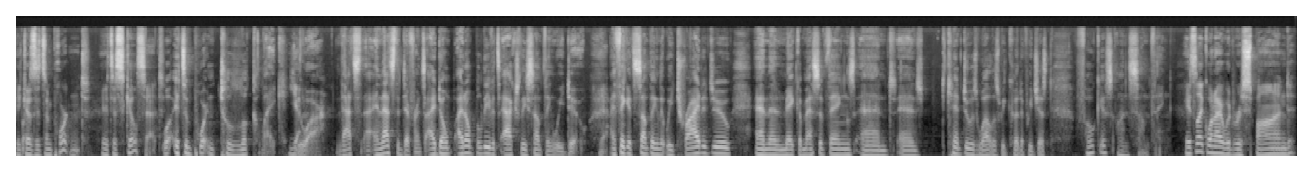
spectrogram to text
Because it's important. It's a skill set. Well, it's important to look like Yeah. you are. That's and that's the difference. I don't I don't believe it's actually something we do. Yeah. I think it's something that we try to do and then make a mess of things and and can't do as well as we could if we just focus on something. It's like when I would respond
